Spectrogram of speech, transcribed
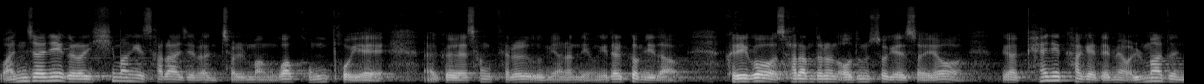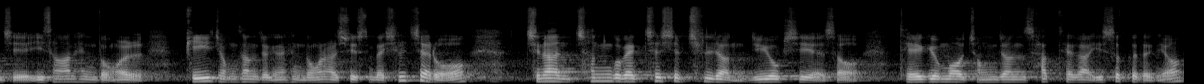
완전히 그런 희망이 사라지는 절망과 공포의 그 상태를 의미하는 내용이 될 겁니다. 그리고 사람들은 어둠 속에서요, 그러니까 패닉하게 되면 얼마든지 이상한 행동을 비정상적인 행동을 할 수 있습니다. 실제로 지난 1977년 뉴욕시에서 대규모 정전 사태가 있었거든요.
